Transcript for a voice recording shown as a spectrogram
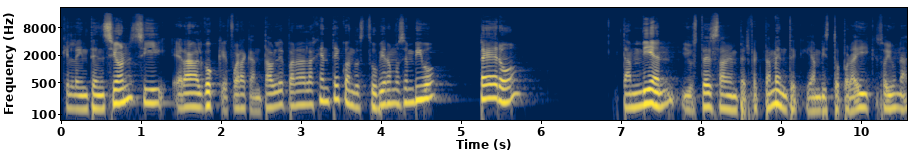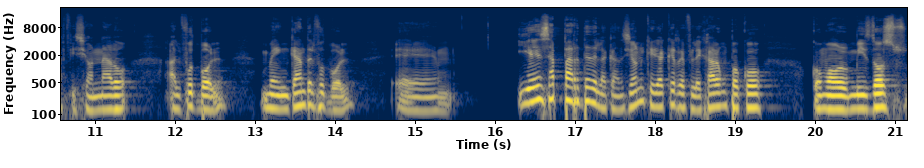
que la intención sí era algo que fuera cantable para la gente cuando estuviéramos en vivo, pero también, y ustedes saben perfectamente, que han visto por ahí, que soy un aficionado al fútbol, me encanta el fútbol, eh, y esa parte de la canción quería que reflejara un poco como mis dos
